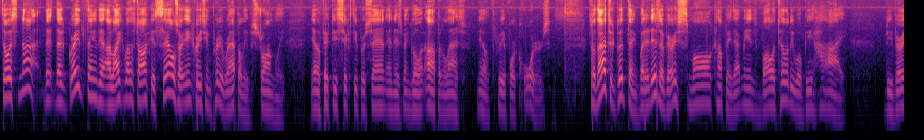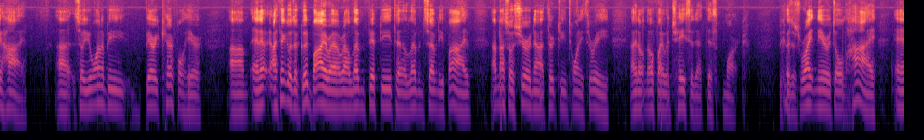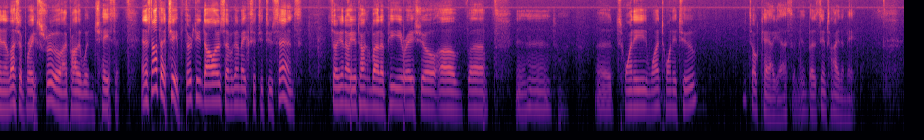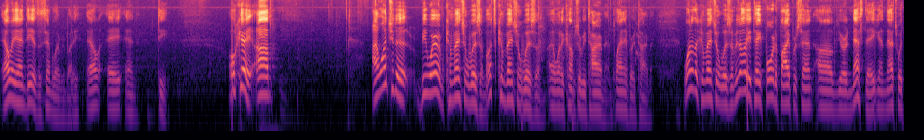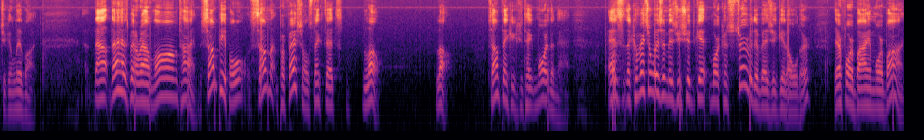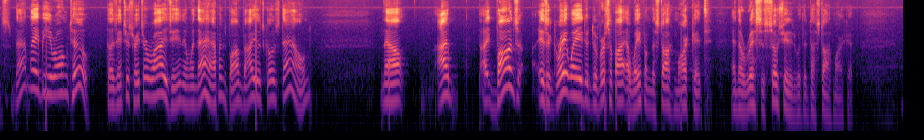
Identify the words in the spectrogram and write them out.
So it's not the the great thing that I like about the stock is sales are increasing pretty rapidly, strongly, you know, 50, 60 percent, and it's been going up in the last you know three or four quarters. So that's a good thing, but it is a very small company. That means volatility will be high, be very high. Uh, so you want to be very careful here. Um, and it, I think it was a good buy around, around 1150 to 1175. I'm not so sure now at 1323. I don't know if I would chase it at this mark because it's right near its old high, and unless it breaks through, I probably wouldn't chase it and it's not that cheap. Thirteen dollars, and we're going to make sixty-two cents. So you know, you're talking about a PE ratio of uh, uh, uh, 21, 22. It's okay, I guess. I mean, but it seems high to me. L A N D is a symbol, everybody. L A N D. Okay. Um, I want you to beware of conventional wisdom. What's conventional wisdom uh, when it comes to retirement, planning for retirement? One of the conventional wisdom is, oh, you take four to five percent of your nest egg, and that's what you can live on. Now that has been around a long time. Some people, some professionals think that's low. Low. Some think you should take more than that. As the conventional wisdom is, you should get more conservative as you get older, therefore buying more bonds. That may be wrong too, because interest rates are rising, and when that happens, bond values goes down now, I, I bonds is a great way to diversify away from the stock market and the risks associated with the stock market.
